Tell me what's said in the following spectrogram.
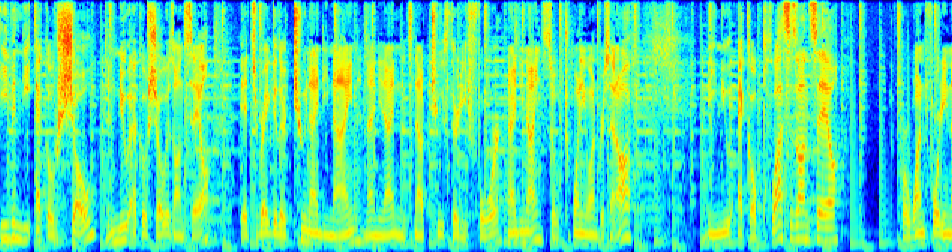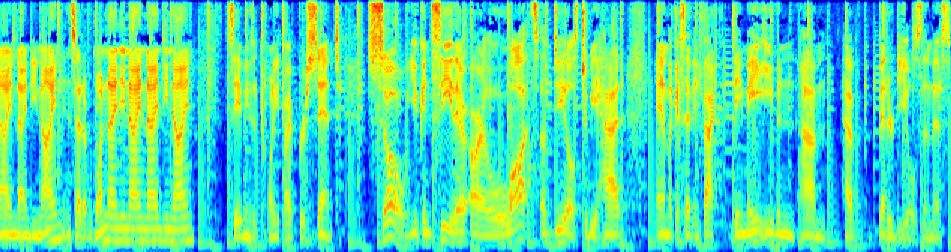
Even the Echo Show, the new Echo Show, is on sale. It's regular $299.99 and it's now $234.99, so 21% off. The new Echo Plus is on sale for $149.99 instead of $199.99, savings of 25%. So you can see there are lots of deals to be had. And like I said, in fact, they may even um, have better deals than this.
